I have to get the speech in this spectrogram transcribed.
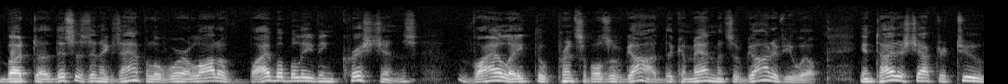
but uh, this is an example of where a lot of Bible believing Christians violate the principles of God, the commandments of God, if you will. In Titus chapter 2,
